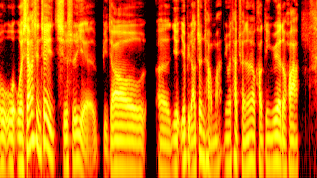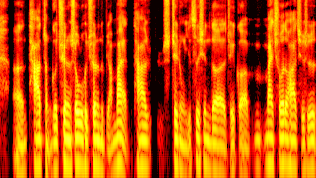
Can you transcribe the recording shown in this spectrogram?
我我我相信这其实也比较呃，也也比较正常嘛，因为它全都要靠订阅的话，呃，它整个确认收入会确认的比较慢。它这种一次性的这个卖车的话，其实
